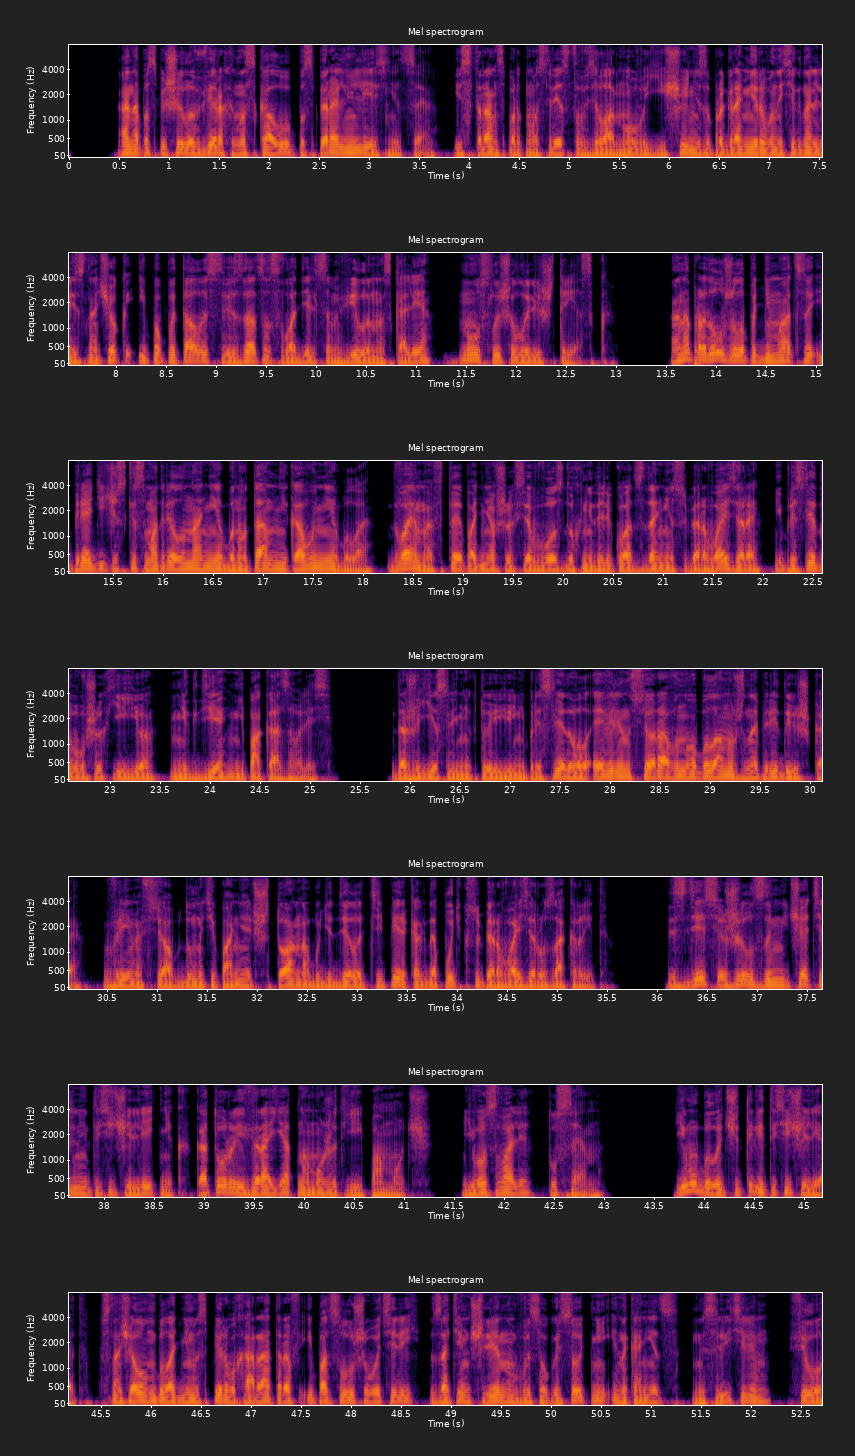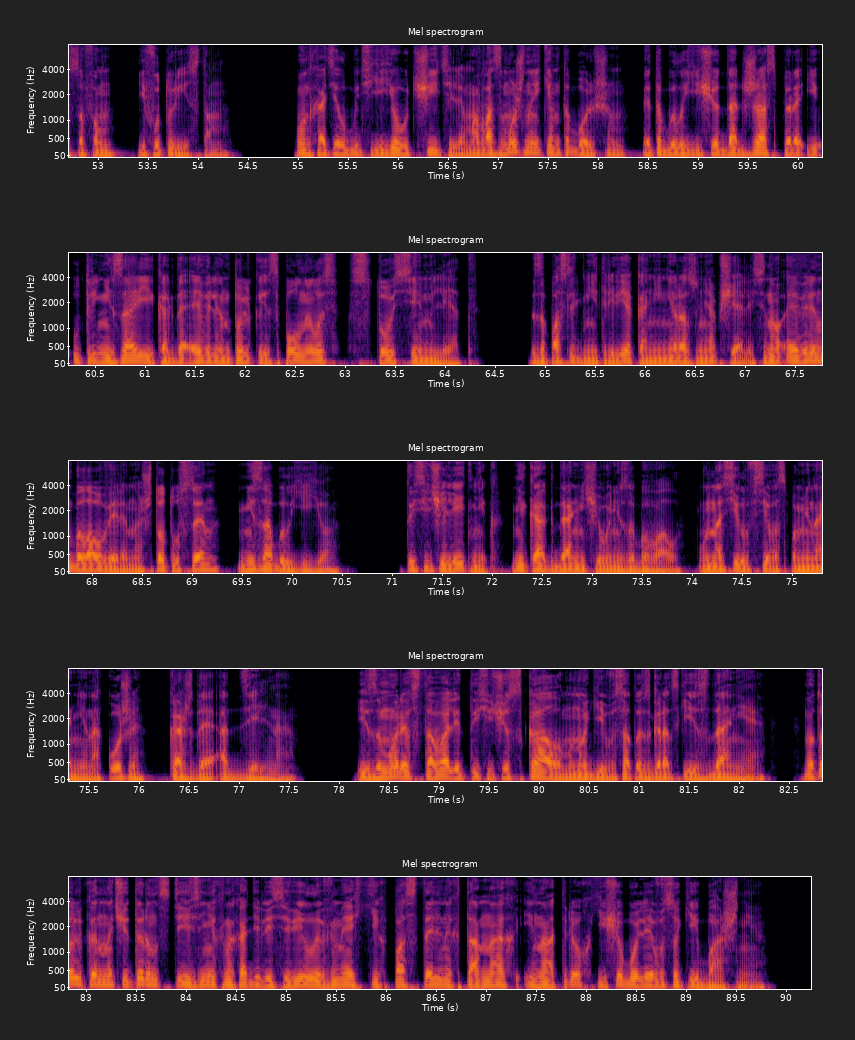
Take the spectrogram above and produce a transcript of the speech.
она поспешила вверх на скалу по спиральной лестнице. Из транспортного средства взяла новый, еще не запрограммированный сигнальный значок и попыталась связаться с владельцем виллы на скале, но услышала лишь треск. Она продолжила подниматься и периодически смотрела на небо, но там никого не было. Два МФТ, поднявшихся в воздух недалеко от здания супервайзера и преследовавших ее, нигде не показывались. Даже если никто ее не преследовал, Эвелин все равно была нужна передышка. Время все обдумать и понять, что она будет делать теперь, когда путь к супервайзеру закрыт. Здесь жил замечательный тысячелетник, который, вероятно, может ей помочь. Его звали Тусен. Ему было четыре тысячи лет. Сначала он был одним из первых ораторов и подслушивателей, затем членом Высокой Сотни и, наконец, мыслителем, философом и футуристом. Он хотел быть ее учителем, а, возможно, и кем-то большим. Это было еще до Джаспера и утренней зари, когда Эвелин только исполнилось 107 лет. За последние три века они ни разу не общались, но Эвелин была уверена, что Туссен не забыл ее. Тысячелетник никогда ничего не забывал. Он носил все воспоминания на коже, каждое отдельно. Из моря вставали тысячи скал, многие высотой с городские здания но только на 14 из них находились виллы в мягких пастельных тонах и на трех еще более высокие башни.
